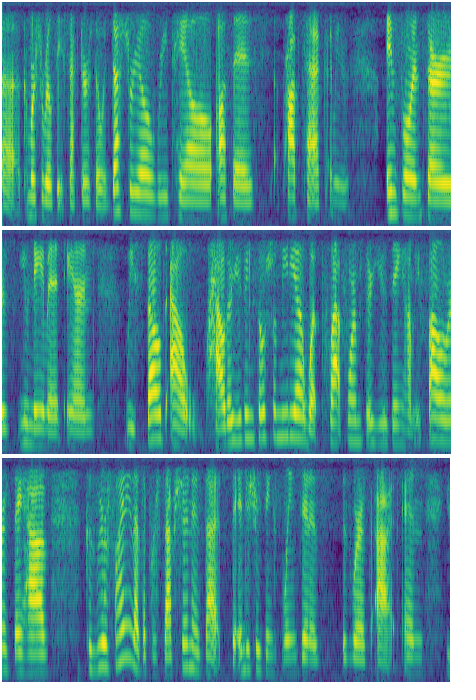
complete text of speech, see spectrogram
uh, commercial real estate sector, so industrial, retail, office, prop tech, I mean, influencers, you name it, and we spelled out how they're using social media, what platforms they're using, how many followers they have, because we were finding that the perception is that the industry thinks LinkedIn is is where it's at, and you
